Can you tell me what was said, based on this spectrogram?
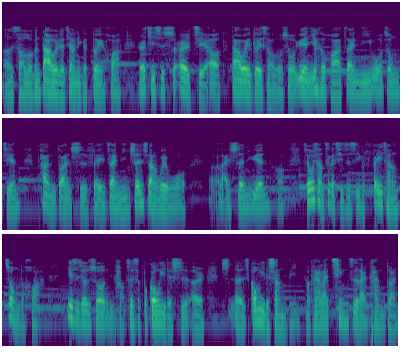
呃扫罗跟大卫的这样的一个对话，而其实十二节哦，大卫对扫罗说：“愿耶和华在你我中间判断是非，在你身上为我。”呃，来伸冤哈，所以我想这个其实是一个非常重的话，意思就是说，你好，这是不公义的事，而是呃公义的上帝，好，他要来亲自来判断，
